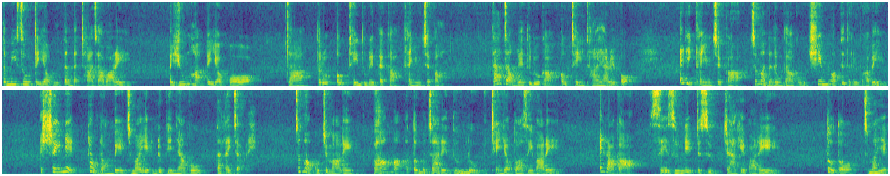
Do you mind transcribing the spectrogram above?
သမီးစိုးတစ်ယောက်လိုသတ်မှတ်ထားကြပါတယ်။အယူမှတစ်ယောက်ပေါ့။ဒါသူတို့အုပ်ထိန်သူတွေဘက်ကခံယူချက်ပါ။ဒါကြောင့်လေသူတို့ကအုပ်ထိန်ထားရတယ်ပေါ့။အဲ့ဒီခံယူချက်ကကျမနှလုံးသားကိုချေမွပြစ်တယ်လို့ပါပဲ။အရှိန်နဲ့တောက်လောင်ပဲကျမရဲ့အနုပညာကိုတတ်လိုက်ကြတယ်။ကျမကိုကျမလည်းဘာမှအသုံးမကျတဲ့သူလို့အထင်ရောက်သွားစေပါတယ်။ အဲ့ဒါကဆယ်စုနှစ်တစုကြားခဲ့ပါတယ်။သို့တော့ကျမရဲ့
